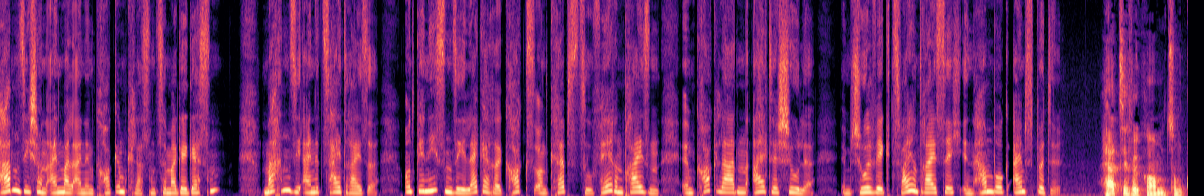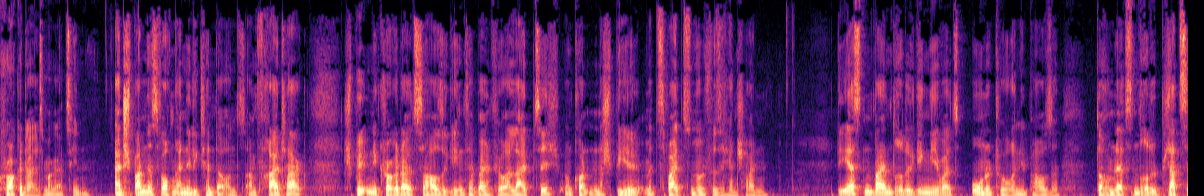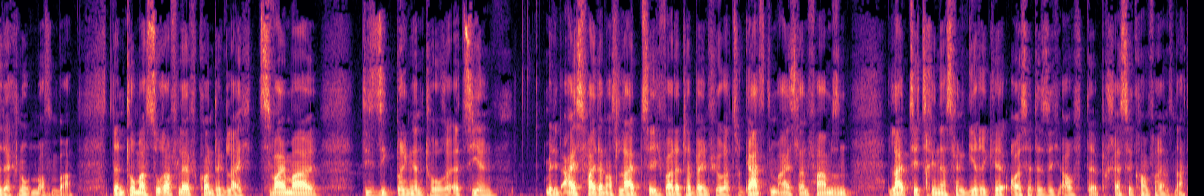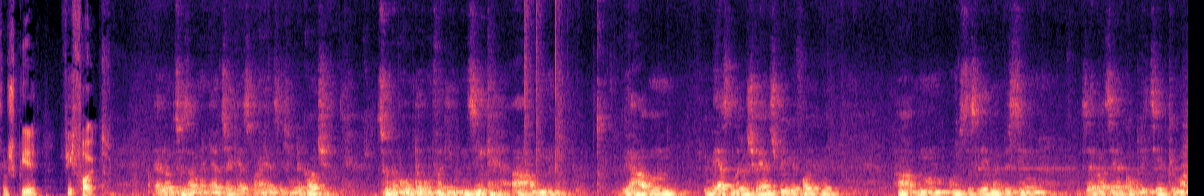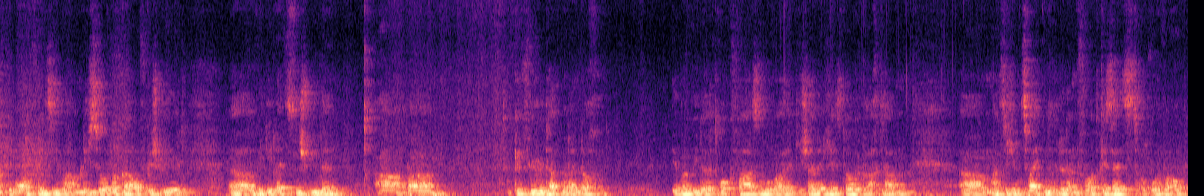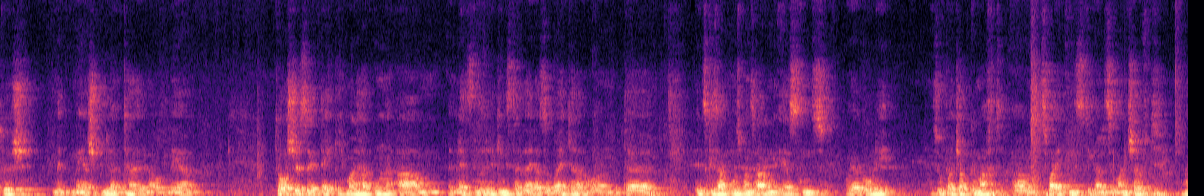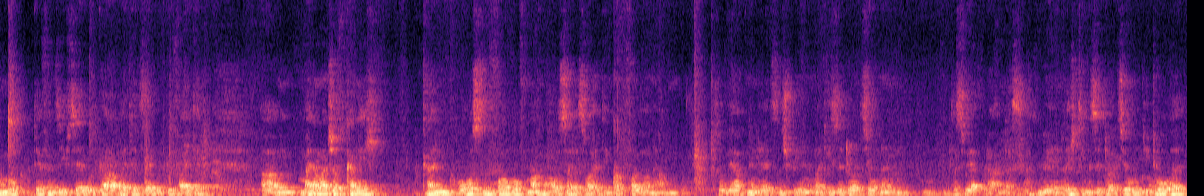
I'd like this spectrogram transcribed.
Haben Sie schon einmal einen Krog im Klassenzimmer gegessen? Machen Sie eine Zeitreise und genießen Sie leckere Crocs und Crepes zu fairen Preisen im Krogladen Alte Schule im Schulweg 32 in Hamburg-Eimsbüttel. Herzlich willkommen zum Crocodiles Magazin. Ein spannendes Wochenende liegt hinter uns. Am Freitag spielten die Crocodiles zu Hause gegen Tabellenführer Leipzig und konnten das Spiel mit 2 zu 0 für sich entscheiden. Die ersten beiden Drittel gingen jeweils ohne Tore in die Pause. Doch im letzten Drittel platzte der Knoten offenbar. Denn Thomas Suraflev konnte gleich zweimal die siegbringenden Tore erzielen. Mit den Eisfightern aus Leipzig war der Tabellenführer zu Gast im Eisland Farmsen. Leipzig-Trainer Sven Giericke äußerte sich auf der Pressekonferenz nach dem Spiel wie folgt. Hallo zusammen, Jacek. Erstmal herzlichen Glückwunsch zu einem rundherum verdienten Sieg. Ähm, wir haben im ersten Drittel schwer ins Spiel gefunden, haben uns das Leben ein bisschen selber sehr kompliziert gemacht in der Offensive, haben nicht so locker aufgespielt äh, wie die letzten Spiele. Aber gefühlt hatten wir dann doch immer wieder Druckphasen, wo wir halt die Scheibe nicht ins Tor gebracht haben. Ähm, hat sich im zweiten Drittel dann fortgesetzt, obwohl wir optisch mit mehr Spielanteilen auch mehr Torschüsse, denke ich mal, hatten. Ähm, Im letzten Drittel ging es dann leider so weiter und äh, insgesamt muss man sagen, erstens, euer Goalie super Job gemacht. Ähm, zweitens die ganze Mannschaft Hamburg defensiv sehr gut gearbeitet, sehr gut gefeitet. Ähm, meiner Mannschaft kann ich keinen großen Vorwurf machen, außer dass wir halt den Kopf verloren haben. So, wir hatten in den letzten Spielen immer die Situationen, dass wir, oder anders, hatten wir in den richtigen Situationen die Tore.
